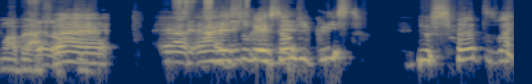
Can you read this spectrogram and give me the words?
um abraço. É, é, a, é a ressurreição de Cristo. E o Santos vai.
